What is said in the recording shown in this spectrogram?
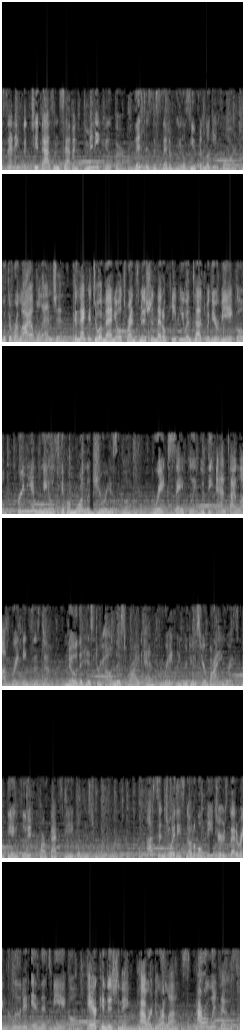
2007 Mini Cooper. This is the set of wheels you've been looking for with a reliable engine connected to a manual transmission that'll keep you in touch with your vehicle. Premium wheels give a more luxurious look. Brake safely with the anti-lock braking system. Know the history on this ride and greatly reduce your buying risk with the included Carfax Vehicle History Report. Plus, enjoy these notable features that are included in this vehicle. Air conditioning, power door locks, power windows,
